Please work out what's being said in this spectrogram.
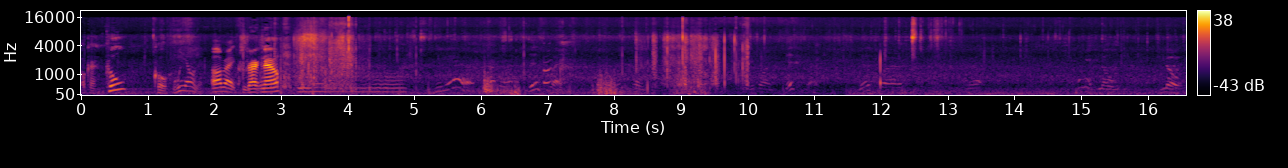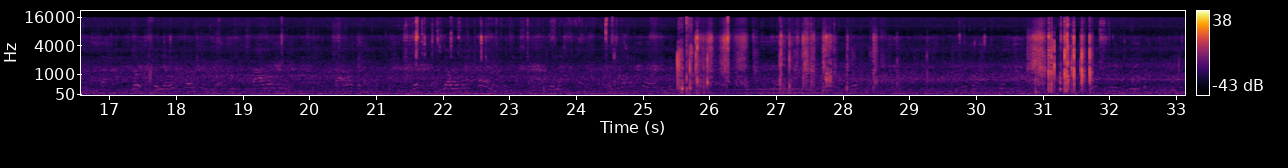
Okay. Cool? Cool. We own it. All right. Chief. Start now. Yeah. This way. This way. This way. This way. Yeah. Come here. No. No. Uh-uh. No. The nose goes this way. Follow me. Follow me. This way. No, we're not turning. We're not turning. We're not turning. We're not turning.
